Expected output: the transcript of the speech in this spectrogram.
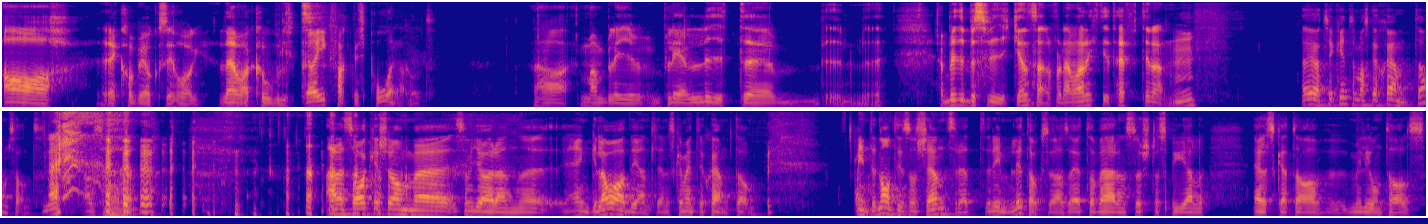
Ja, det kommer jag också ihåg. Det var coolt. Jag gick faktiskt på den. Coolt. Ja, man blir, blir lite... Jag blir lite besviken sen för den var riktigt häftig den. Mm. Ja, Jag tycker inte man ska skämta om sånt. Nej. Alltså, ja, men saker som, eh, som gör en, eh, en glad egentligen ska man inte skämta om. Inte någonting som känns rätt rimligt också. Alltså ett av världens största spel, älskat av miljontals.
